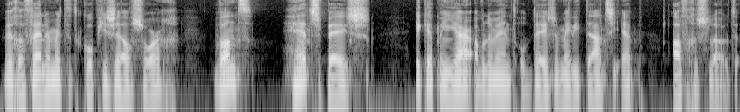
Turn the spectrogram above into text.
We gaan verder met het kopje zelfzorg, want Headspace. Ik heb een jaarabonnement op deze meditatie-app afgesloten.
